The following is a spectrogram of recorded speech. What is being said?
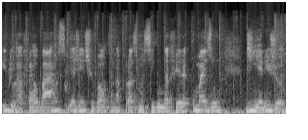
e do Rafael Barros, e a gente volta na próxima segunda-feira com mais um Dinheiro em Jogo.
